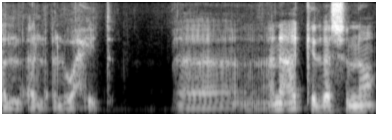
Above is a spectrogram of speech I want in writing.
ال ال الوحيد. آه، أنا أكد بس أنه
